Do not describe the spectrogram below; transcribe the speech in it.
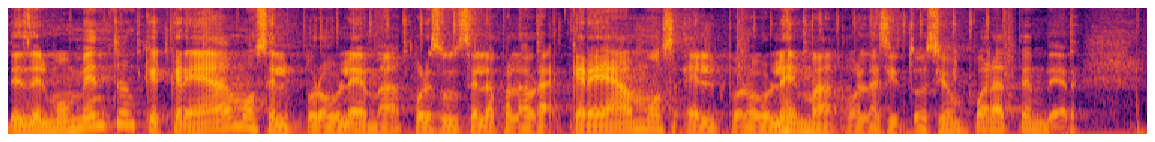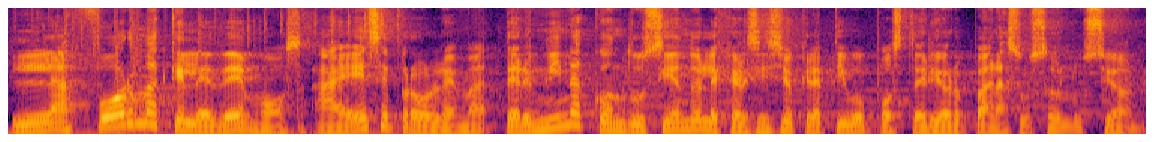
Desde el momento en que creamos el problema, por eso usé la palabra, creamos el problema o la situación por atender, la forma que le demos a ese problema termina conduciendo el ejercicio creativo posterior para su solución.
